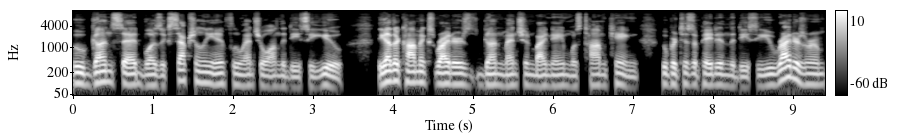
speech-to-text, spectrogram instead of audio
who Gunn said was exceptionally influential on the DCU. The other comics writers Gunn mentioned by name was Tom King, who participated in the DCU Writers Room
